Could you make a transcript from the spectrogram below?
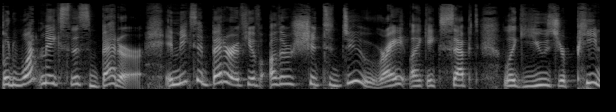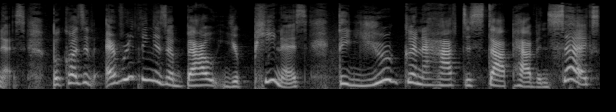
But what makes this better? It makes it better if you have other shit to do, right? Like, except like use your penis. Because if everything is about your penis, then you're gonna have to stop having sex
